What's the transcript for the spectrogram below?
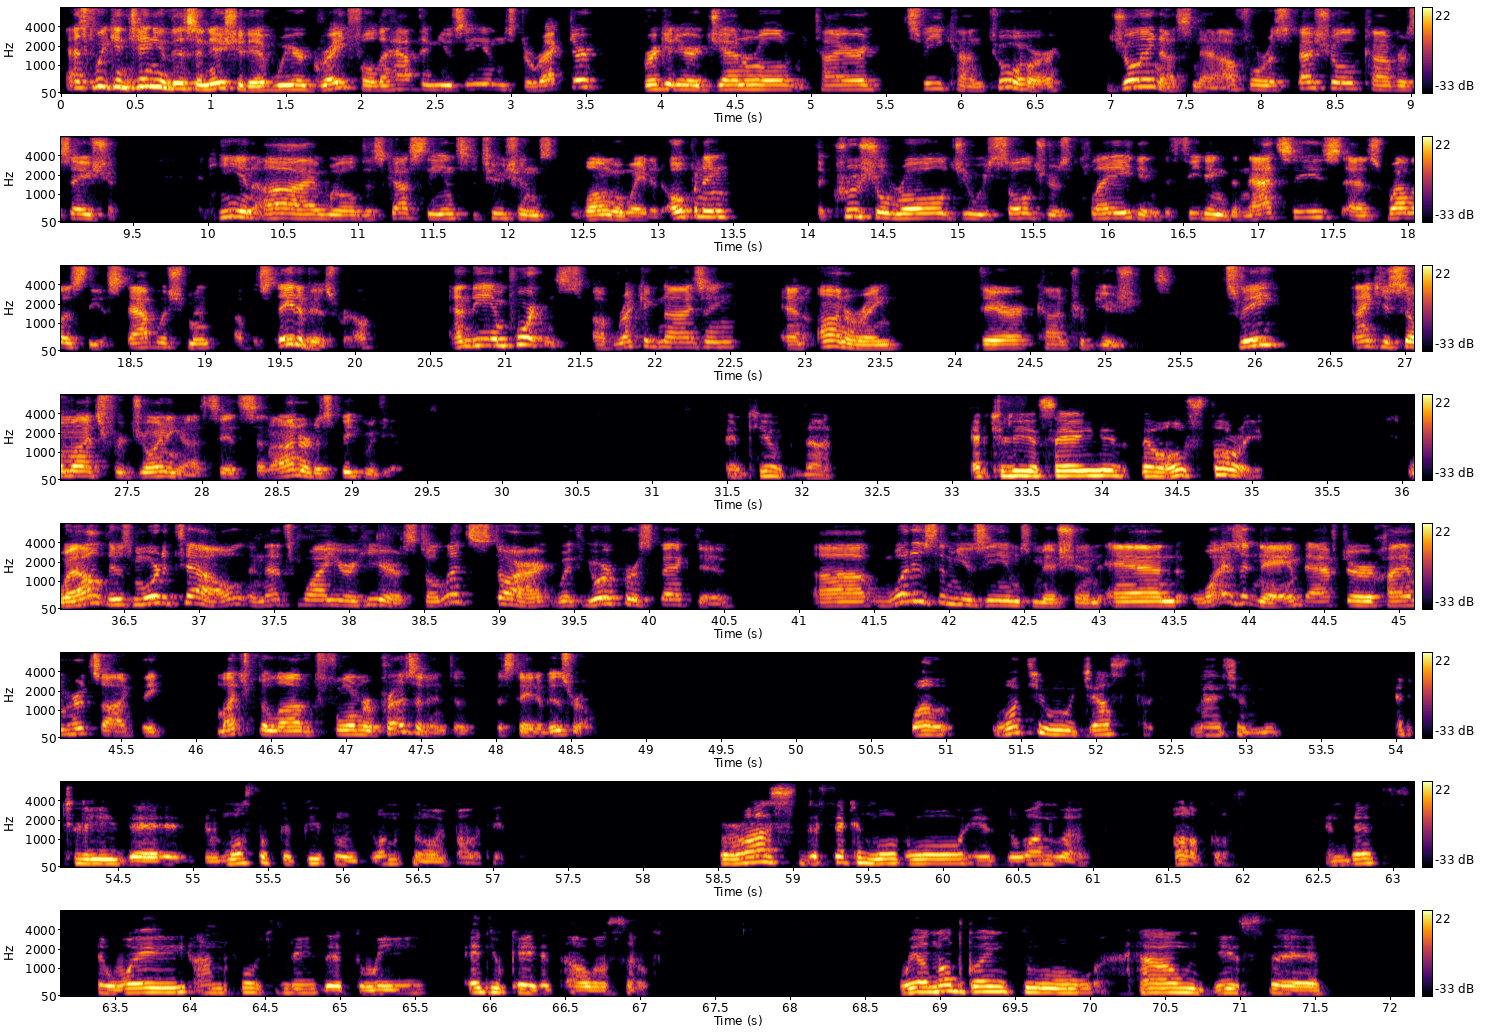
As we continue this initiative, we are grateful to have the museum's director, Brigadier General retired Zvi Kan-Tor, join us now for a special conversation. And he and I will discuss the institution's long awaited opening, the crucial role Jewish soldiers played in defeating the Nazis, as well as the establishment of the State of Israel, and the importance of recognizing and honoring their contributions. Zvi, thank you so much for joining us. It's an honor to speak with you. Thank you, Dan. Actually, you say the whole story. Well, there's more to tell, and that's why you're here. So let's start with your perspective. Uh, what is the museum's mission, and why is it named after Chaim Herzog, the much beloved former president of the state of Israel? Well, what you just mentioned, actually, the, the most of the people don't know about it. For us, the Second World War is the one world, Holocaust, and that's the way, unfortunately, that we educated ourselves. We are not going to harm this uh,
